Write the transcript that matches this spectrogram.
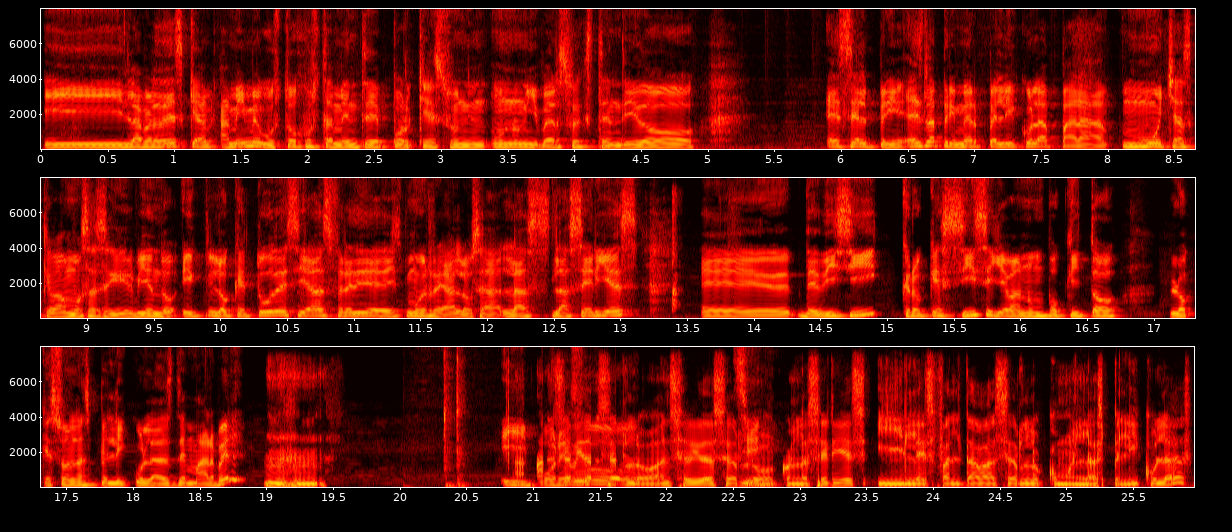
Y la verdad es que a, a mí me gustó justamente porque es un, un universo extendido. Es, el, es la primera película para muchas que vamos a seguir viendo. Y lo que tú decías, Freddy, es muy real. O sea, las, las series eh, de DC creo que sí se llevan un poquito lo que son las películas de Marvel. Y han por sabido eso. hacerlo, han sabido hacerlo Sí. con las series y les faltaba hacerlo como en las películas,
